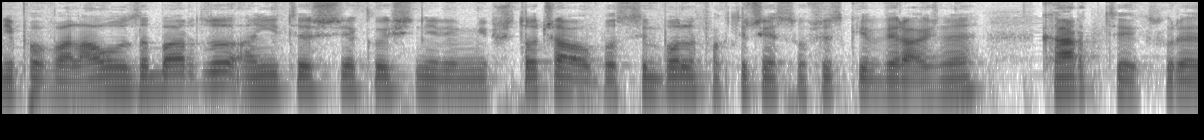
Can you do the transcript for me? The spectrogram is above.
nie powalało za bardzo, ani też jakoś, nie wiem, mi przytoczało, bo symbole faktycznie są wszystkie wyraźne. Karty, które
